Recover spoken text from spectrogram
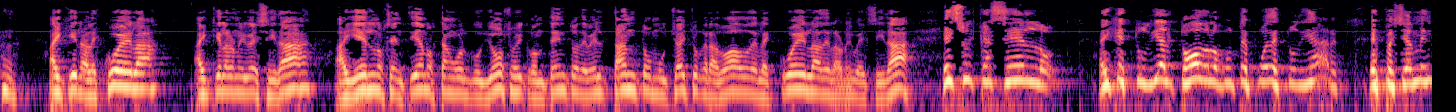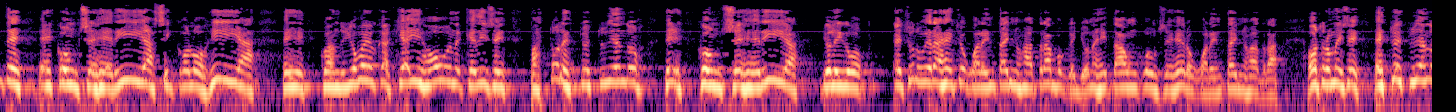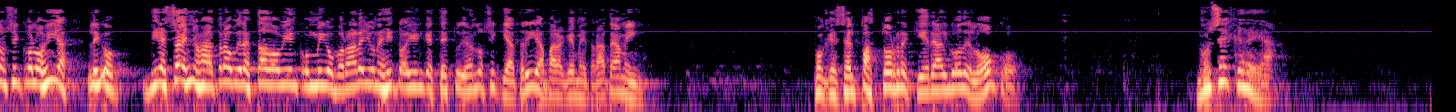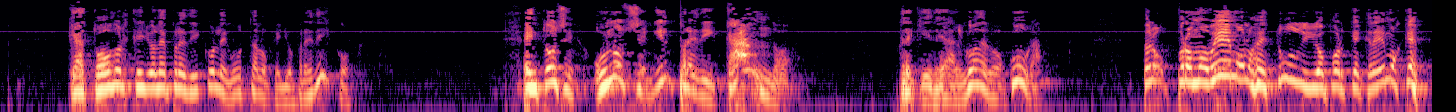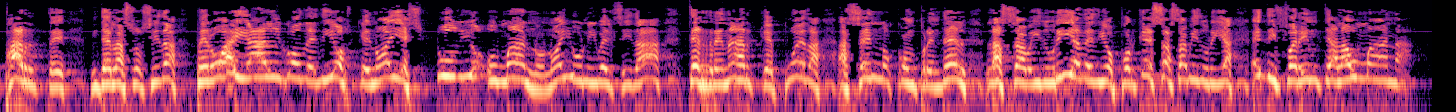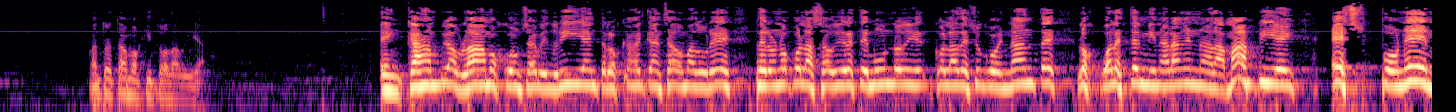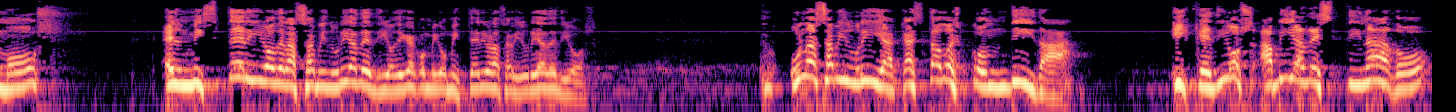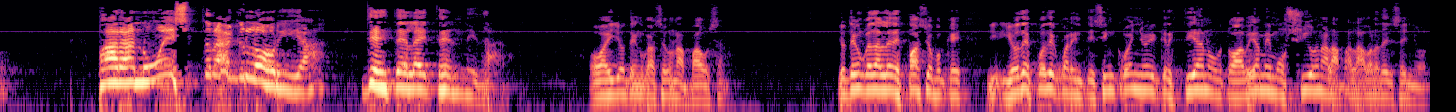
hay que ir a la escuela, hay que ir a la universidad. Ayer nos sentíamos tan orgullosos y contentos de ver tantos muchachos graduados de la escuela, de la universidad. Eso hay que hacerlo. Hay que estudiar todo lo que usted puede estudiar, especialmente eh, consejería, psicología. Eh, cuando yo veo que aquí hay jóvenes que dicen, pastor, estoy estudiando eh, consejería, yo le digo, eso lo hubieras hecho 40 años atrás porque yo necesitaba un consejero 40 años atrás. Otro me dice, estoy estudiando psicología. Le digo, 10 años atrás hubiera estado bien conmigo, pero ahora yo necesito a alguien que esté estudiando psiquiatría para que me trate a mí. Porque ser pastor requiere algo de loco. No se crea que a todo el que yo le predico le gusta lo que yo predico. Entonces, uno seguir predicando requiere algo de locura. Pero promovemos los estudios porque creemos que es parte de la sociedad. Pero hay algo de Dios que no hay estudio humano, no hay universidad terrenal que pueda hacernos comprender la sabiduría de Dios, porque esa sabiduría es diferente a la humana. ¿Cuántos estamos aquí todavía? En cambio, hablamos con sabiduría entre los que han alcanzado madurez, pero no con la sabiduría de este mundo ni con la de sus gobernantes, los cuales terminarán en nada. Más bien, exponemos el misterio de la sabiduría de Dios. Diga conmigo, misterio de la sabiduría de Dios. Una sabiduría que ha estado escondida y que Dios había destinado para nuestra gloria desde la eternidad o ahí yo tengo que hacer una pausa. Yo tengo que darle despacio porque yo después de 45 años de cristiano todavía me emociona la palabra del Señor.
